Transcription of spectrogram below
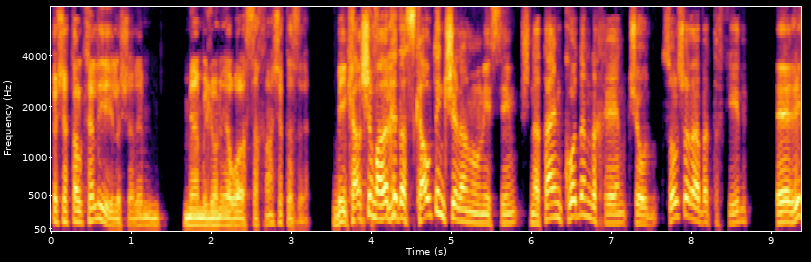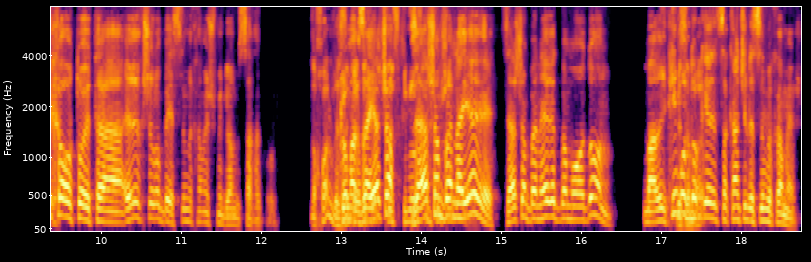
פשע כלכלי לשלם 100 מיליון אירו על שחקן שכזה. בעיקר שמערכת הסקאוטינג שלנו ניסים, שנתיים קודם לכן, כשעוד סולשר היה בתפקיד, העריכה אותו את הערך שלו ב-25 מיליון בסך הכל. נכון, וזה כלומר זה היה שם, זה היה שם. בניירת, זה היה שם בניירת במועדון. מעריכים אותו מ- כשחקן של 25.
